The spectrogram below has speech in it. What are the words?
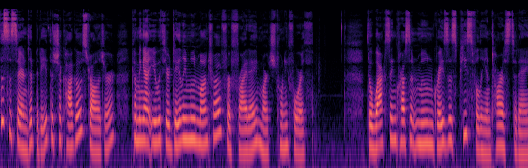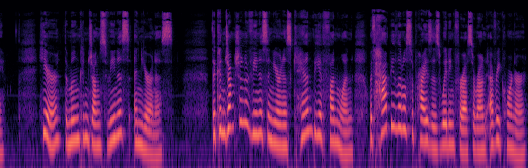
This is Serendipity, the Chicago astrologer, coming at you with your daily moon mantra for Friday, March 24th. The waxing crescent moon grazes peacefully in Taurus today. Here, the moon conjuncts Venus and Uranus. The conjunction of Venus and Uranus can be a fun one, with happy little surprises waiting for us around every corner.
